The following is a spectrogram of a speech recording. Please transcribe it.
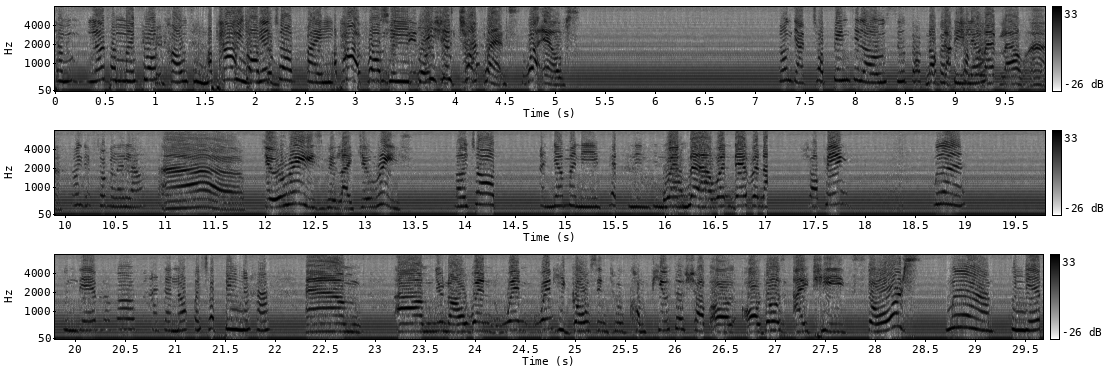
ทำแล้วทำไมพวกเขาถึงผู้หญิงเนี่ยชอบไป Apart from the ชีโปร delicious chocolates, what else นอกจากช้อปปิ้งที่เราซื้อแบบนปอกกจากติช็อกโกแล้วแลตแล้วอะนอกจากช็อกโกแลตแล้วอ่า jewelries we like jewelries เราชอบอัญมณีเพชรนินจินดา when uh, when Dave and I shopping เมื่อคุณเดฟแล้วก็อาจารย์นกไปช้อปปิ้งนะคะ um um you know when when when he goes into computer shop or or those IT stores เมื่อคุณเดฟ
